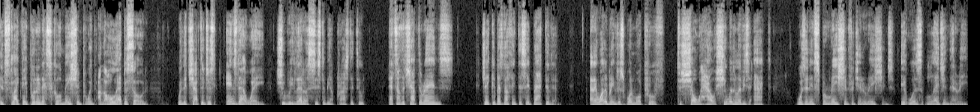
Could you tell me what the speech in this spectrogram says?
It's like they put an exclamation point on the whole episode when the chapter just ends that way. Should we let our sister be a prostitute? That's how the chapter ends. Jacob has nothing to say back to them. And I want to bring just one more proof to show how Shimon and Levi's act was an inspiration for generations. It was legendary.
